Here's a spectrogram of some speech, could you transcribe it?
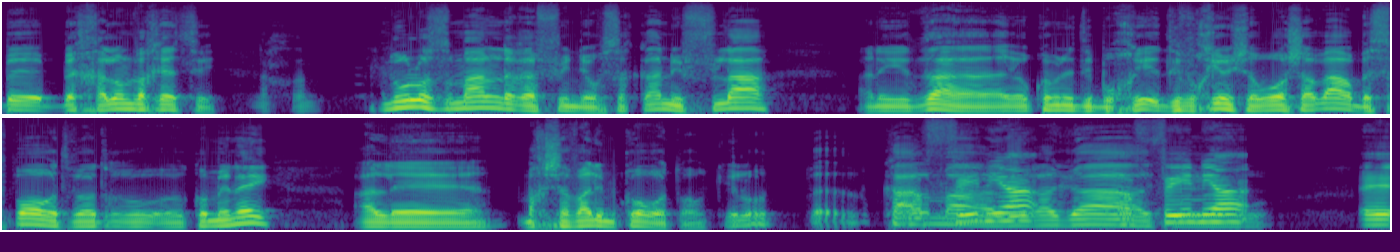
בחלון וחצי. נכון. תנו לו זמן לרפיניה, הוא שחקן נפלא. אני יודע, היו כל מיני דיווחים, דיווחים שבוע שעבר בספורט ועוד כל מיני, על uh, מחשבה למכור אותו. כאילו, קלמה, להירגע. רפיניה, כאילו, אה,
